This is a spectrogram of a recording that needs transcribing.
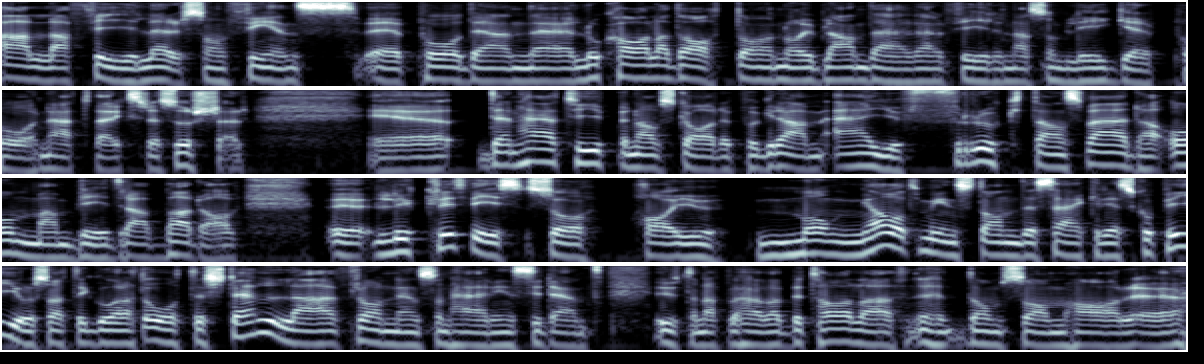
alla filer som finns eh, på den eh, lokala datorn och ibland även filerna som ligger på nätverksresurser. Eh, den här typen av skadeprogram är ju fruktansvärda om man blir drabbad av. Lyckligtvis så har ju många åtminstone säkerhetskopior så att det går att återställa från en sån här incident utan att behöva betala de som har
